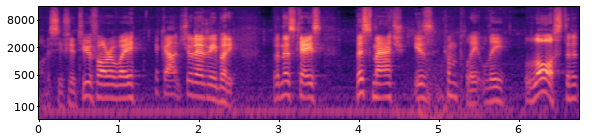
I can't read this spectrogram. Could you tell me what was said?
Obviously, if you're too far away, you can't shoot at anybody. But in this case, this match is completely lost, and it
